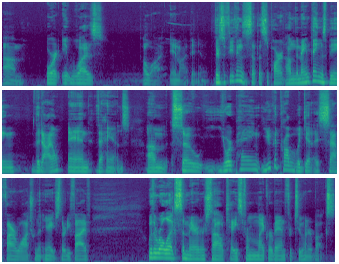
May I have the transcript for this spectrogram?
Um, or it was a lot, in my opinion. There's a few things that set this apart. Um, the main things being the dial and the hands. Um, so you're paying, you could probably get a Sapphire watch with an NH35 with a Rolex Submariner style case from Microbrand for 200 bucks.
